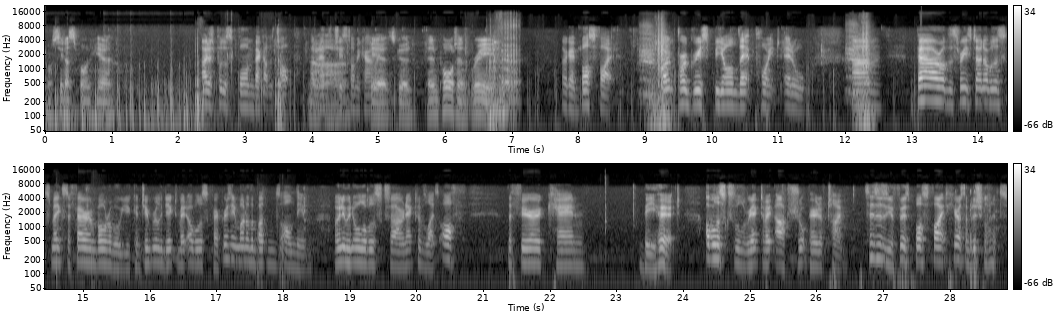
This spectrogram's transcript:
we'll see us spawn here. I just put the spawn back up the top. I don't have to the Tommy on me Yeah, it's good. Important, read. Okay, boss fight. Don't progress beyond that point at all. Um, the power of the three stone obelisks makes the Pharaoh invulnerable. You can temporarily deactivate obelisks by pressing one of the buttons on them. Only when all obelisks are inactive, lights off, the Pharaoh can be hurt. Obelisks will reactivate after a short period of time. Since this is your first boss fight, here are some additional hints.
